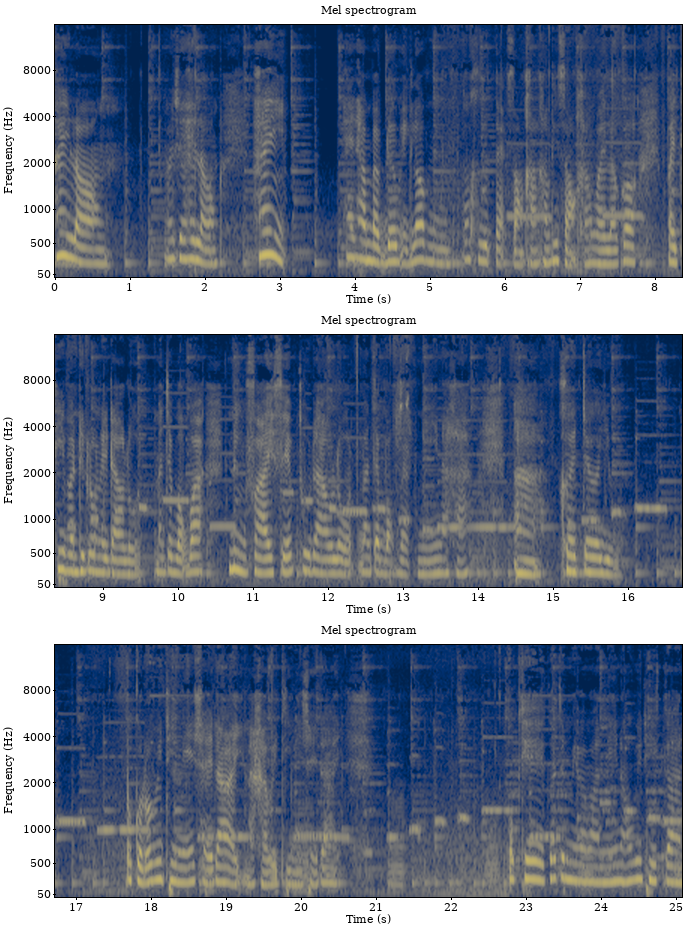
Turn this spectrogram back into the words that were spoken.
ให้ลอง ไม่ใช่ให้ลอง ให้ ให้ทำแบบเดิมอีกรอบหนึ่งก็คือแตะสองครั้งครั้งที่สองครั้งไว้แล้วก็ไปที่บันทึกลงในดาวน์โหลด มันจะบอกว่า 1 ไฟล์ save to download มันจะบอกแบบนี้นะคะ อ่า เคยเจออยู่ ปรากฏว่าวิธีนี้ใช้ได้นะคะ วิธีนี้ใช้ได้ โอเคก็จะมีประมาณนี้เนาะวิธีการ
